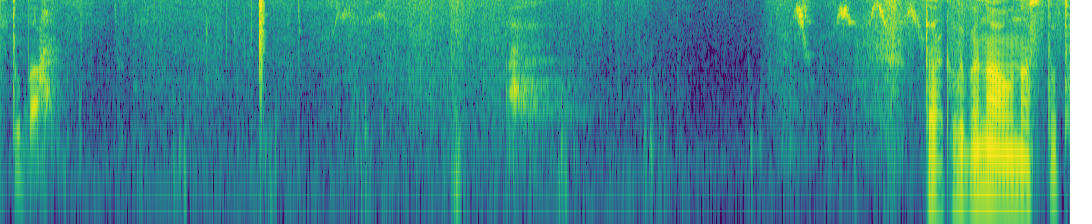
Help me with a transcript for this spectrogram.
Десь туди. Так, глибина у нас тут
